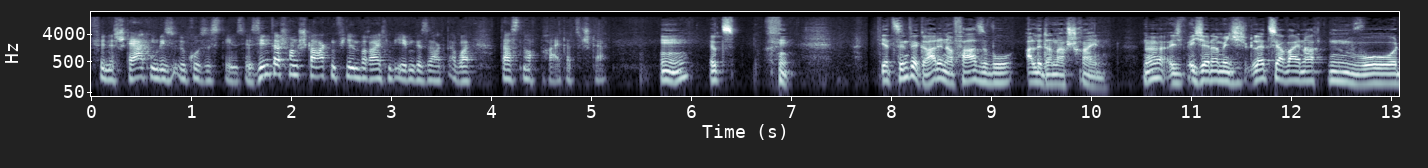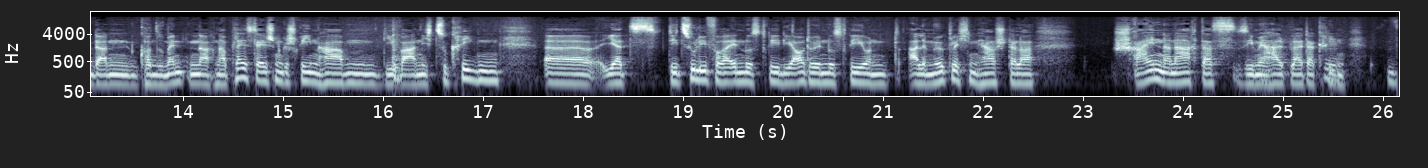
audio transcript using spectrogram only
für eine Stärkung dieses Ökosystems. Wir sind da schon stark in vielen Bereichen, wie eben gesagt, aber das noch breiter zu stärken. Mhm. Jetzt, jetzt sind wir gerade in einer Phase, wo alle danach schreien. Ne? Ich, ich, erinnere mich letztes Jahr Weihnachten, wo dann Konsumenten nach einer Playstation geschrien haben, die war nicht zu kriegen. Äh, jetzt die Zuliefererindustrie, die Autoindustrie und alle möglichen Hersteller schreien danach, dass sie mehr Halbleiter kriegen. Mhm.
